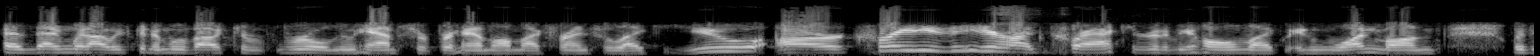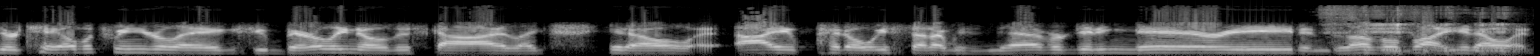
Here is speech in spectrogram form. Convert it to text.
And then when I was going to move out to rural New Hampshire for him, all my friends were like, "You are crazy! You're on crack! You're going to be home like in one month with your tail between your legs. You barely know this guy. Like, you know, I had always said I was never getting married and blah blah blah. You know, and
